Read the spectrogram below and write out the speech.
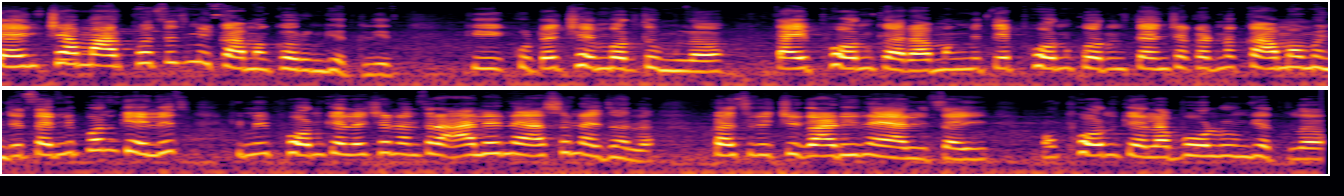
त्यांच्या मार्फतच मी कामं करून घेतलीत. की कुठं चेंबर तुंबलं ताई फोन करा. मग मी ते फोन करून त्यांच्याकडनं कामं म्हणजे त्यांनी पण केलीच की मी फोन केल्याच्यानंतर आले नाही असं नाही झालं. कचऱ्याची गाडी नाही आली ताई. मग फोन केला बोलून घेतलं.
